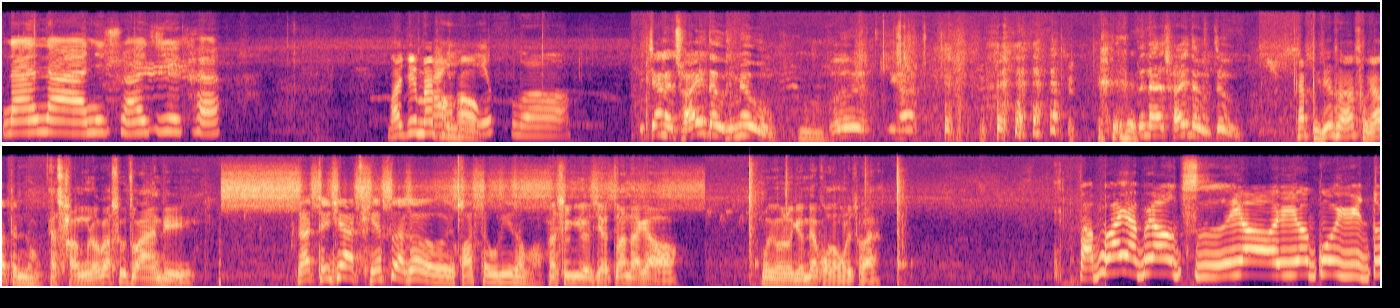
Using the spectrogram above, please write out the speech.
奶奶，你穿几看？垃圾买胖头。衣服。你将来揣斗，听没有？嗯。哦，你看，等来揣斗走。他不得说他从要灯笼。他长了个手短的。那等下贴死那个挂手里了不？那手机就短那个啊。我用了就没有挂到我的穿。爸爸要不要吃呀？要过鱼都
